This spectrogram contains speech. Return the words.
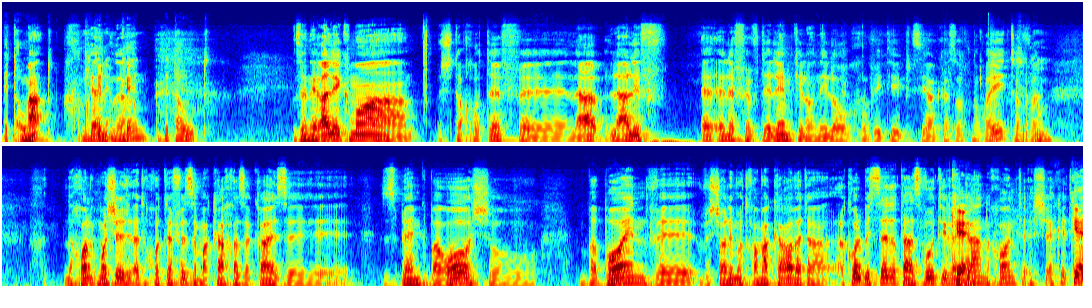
בטעות. מה? אמרתי כן, להם זה... כן, בטעות. זה נראה לי כמו שאתה חוטף אה, לאלף אלף הבדלים, כאילו אני לא חוויתי פציעה כזאת נוראית, אבל נכון, כמו שאתה חוטף איזה מכה חזקה, איזה זבנג בראש, או בבוהן, ו- ושואלים אותך מה קרה, ואתה, הכל בסדר, תעזבו אותי רגע, כן. נכון? שקט. כן.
